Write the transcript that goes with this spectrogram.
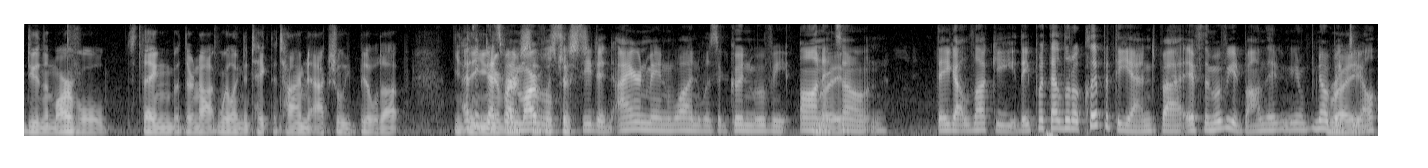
do the Marvel thing, but they're not willing to take the time to actually build up. the I think that's why Marvel just- succeeded. Iron Man 1 was a good movie on its own. They got lucky. They put that little clip at the end, but if the movie had bombed, they, you know, no big Right. deal.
